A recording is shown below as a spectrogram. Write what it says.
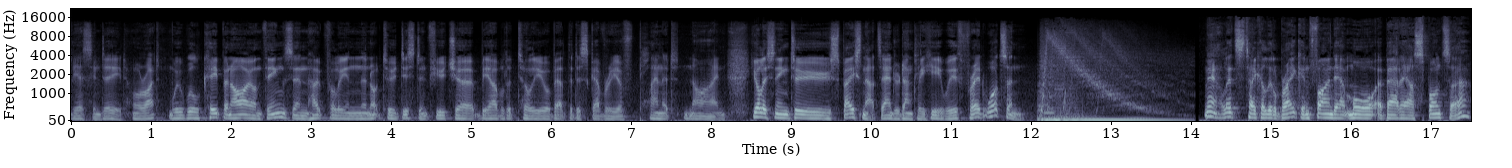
Yes, indeed. All right. We will keep an eye on things and hopefully in the not too distant future be able to tell you about the discovery of Planet Nine. You're listening to Space Nuts. Andrew Dunkley here with Fred Watson. Now, let's take a little break and find out more about our sponsor,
